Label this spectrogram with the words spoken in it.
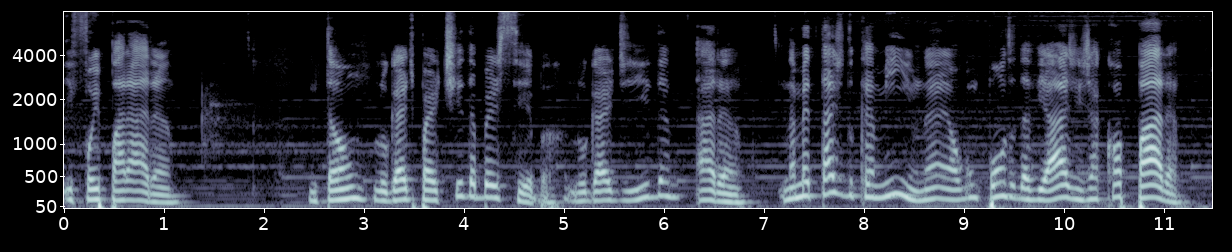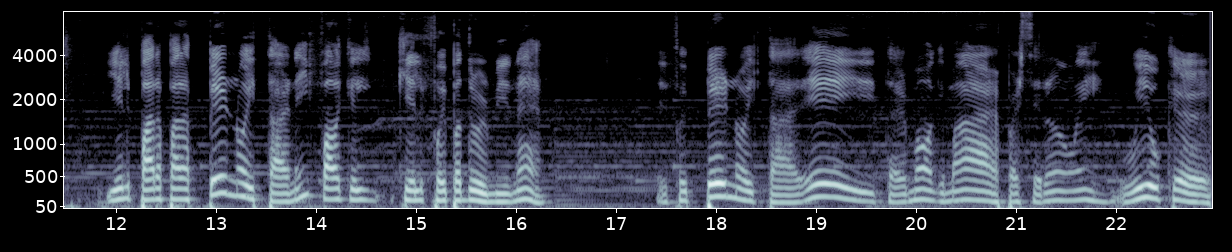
e foi para Arã. Então, lugar de partida, Berseba, lugar de ida, Arã. Na metade do caminho, né, em algum ponto da viagem, Jacó para e ele para para pernoitar. Nem fala que ele, que ele foi para dormir, né? Ele foi pernoitar. Eita, irmão Aguimar, parceirão, hein? Wilker,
